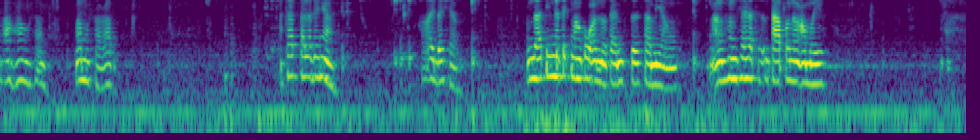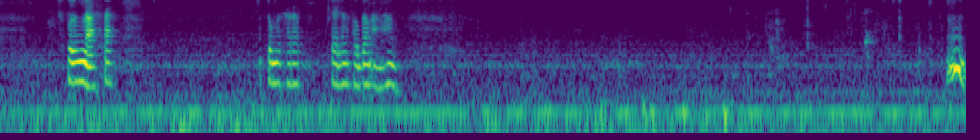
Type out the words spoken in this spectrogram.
Mahang, masarap. Ang sarap talaga niya. Kakaiba siya. Dating natikman ko ano, times 2 samyang. Ang hang siya ang tapo ng amoy. Sa lasa. Ito masarap. Kaya lang sobrang anghang. Mm.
